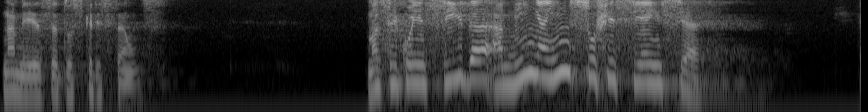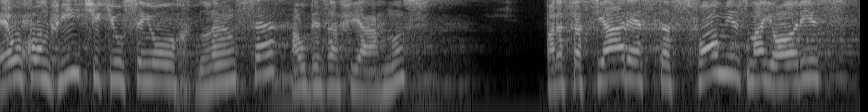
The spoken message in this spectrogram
na mesa dos cristãos. Mas reconhecida a minha insuficiência, é o convite que o Senhor lança ao desafiar-nos para saciar estas fomes maiores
